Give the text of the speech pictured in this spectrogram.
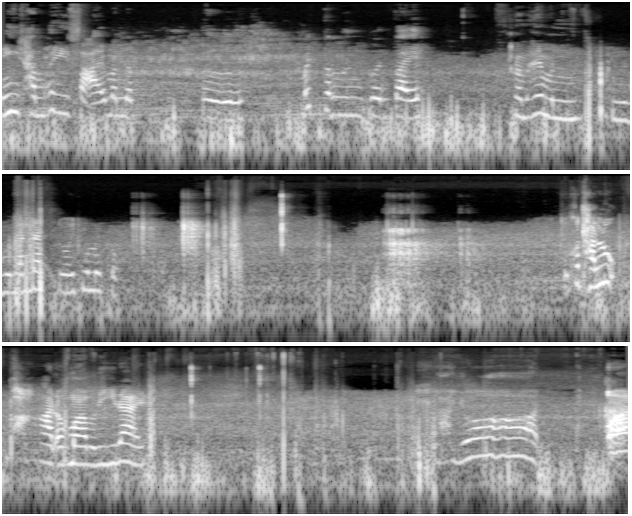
นี้ทำให้สายมันแบบเออไม่ตรึงเกินไปทำให้มันอยู่บนนั้นได้โดยที่ไม่ตกแล้วก็ทะลุผ่านออกมาแบบนี้ได้ยอดว้า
